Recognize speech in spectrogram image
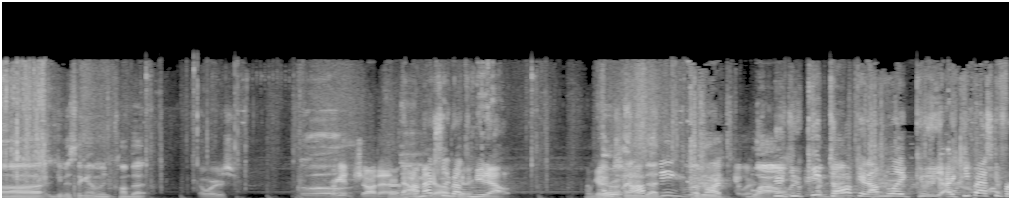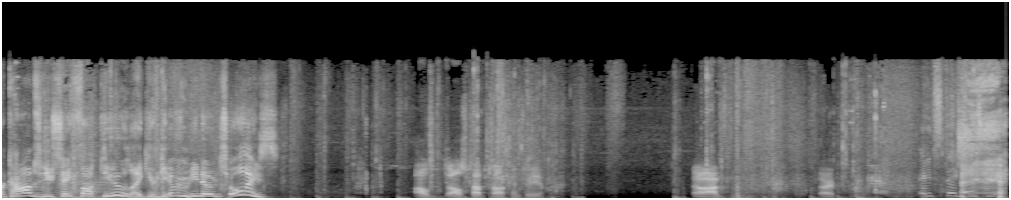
Uh, give me a second. I'm in combat. No worries. We're getting shot at. I'm yeah, actually I'm about to mute out. I'm getting Oh, and I'm dead. being Literally. revive killer. Wow. Dude, you I'm keep dead. talking. I'm like, I keep asking for comms, and you say "fuck you." Like you're giving me no choice. I'll I'll stop talking to you. Oh, I'm sorry. Aid stations here.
